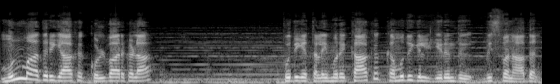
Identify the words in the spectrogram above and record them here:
முன்மாதிரியாக கொள்வார்களா? புதிய தலைமுறைக்காக கமுதியில் இருந்து விஸ்வநாதன்.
